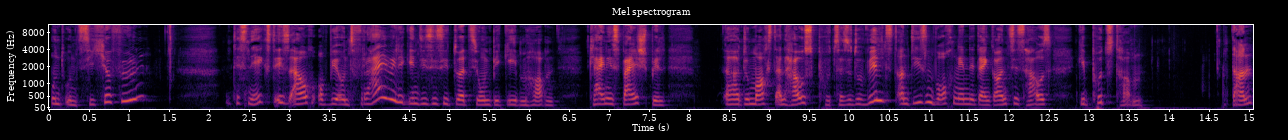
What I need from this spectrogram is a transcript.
und uns sicher fühlen. Das nächste ist auch, ob wir uns freiwillig in diese Situation begeben haben. Kleines Beispiel. Äh, du machst einen Hausputz, also du willst an diesem Wochenende dein ganzes Haus geputzt haben dann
